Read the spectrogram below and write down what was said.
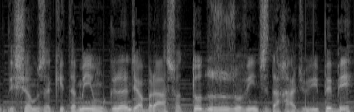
Deixamos aqui também um grande abraço a todos os ouvintes da Rádio IPB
